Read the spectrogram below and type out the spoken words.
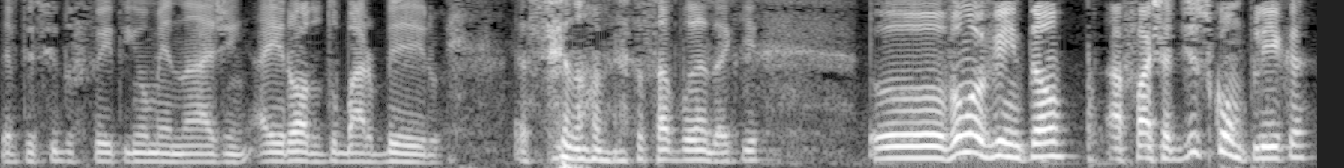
Deve ter sido feito em homenagem a Heródoto Barbeiro. Esse é o nome dessa banda aqui. Ô, vamos ouvir então a faixa Descomplica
